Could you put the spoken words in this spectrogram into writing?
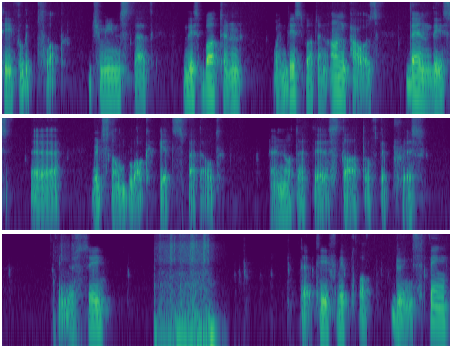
T flip-flop, which means that this button, when this button unpowers, then this uh, redstone block gets spat out and not at the start of the press. You can just see the T flip-flop doing its thing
